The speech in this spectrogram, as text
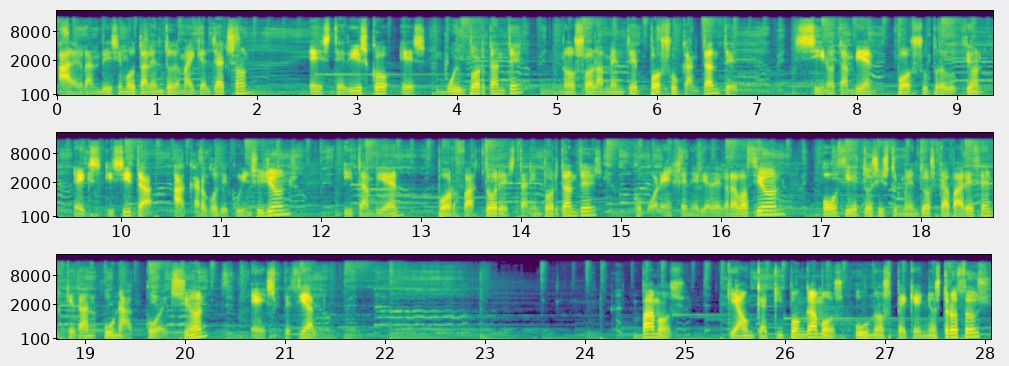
al grandísimo talento de Michael Jackson, este disco es muy importante no solamente por su cantante, sino también por su producción exquisita a cargo de Quincy Jones y también por factores tan importantes como la ingeniería de grabación o ciertos instrumentos que aparecen que dan una cohesión especial. Vamos, que aunque aquí pongamos unos pequeños trozos,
